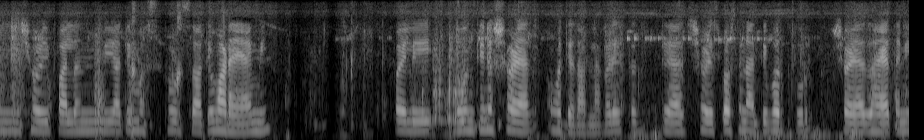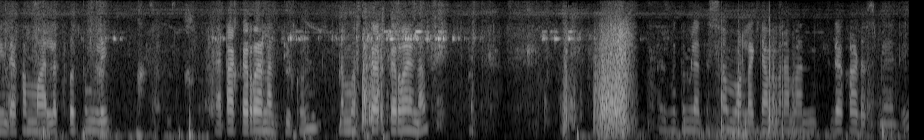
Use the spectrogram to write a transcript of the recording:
आणि शेळी पालन बी आता मस्त थोडंसं आता वाढाय आम्ही पहिले दोन तीन शेळ्या होत्यात आपल्याकडे तर त्या शेळीपासून आता भरपूर शेळ्या झाल्यात आणि त्या मालक पण तुमले. त्या टाकर राहणार तिकून नमस्कार कर राहणार तर मी तुम्हाला आता समोरला कॅमेरामॅन देखाडच मी ते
